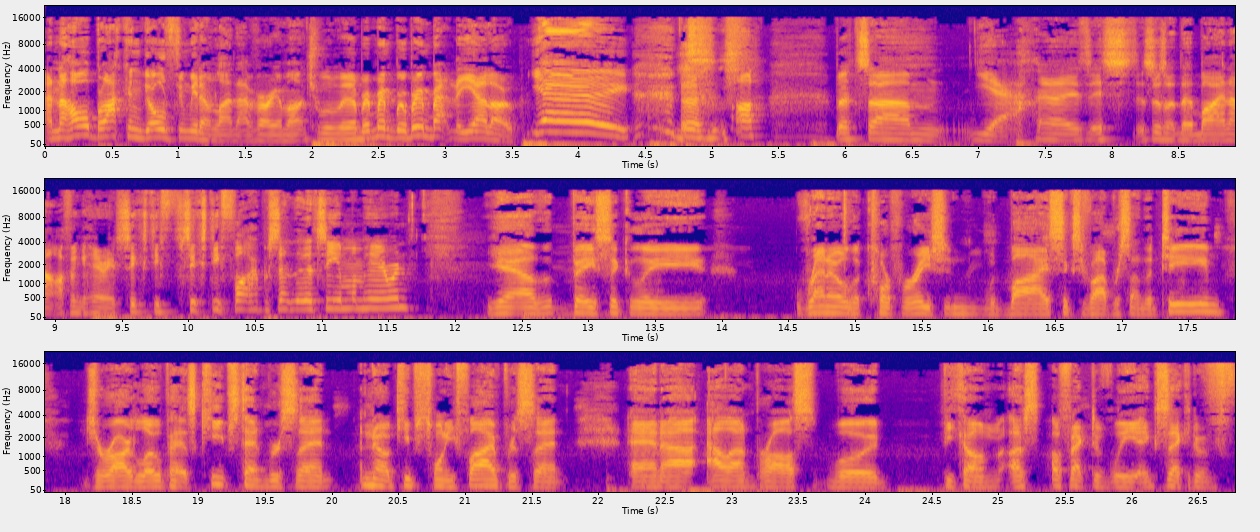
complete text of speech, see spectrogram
and the whole black and gold thing. We don't like that very much. We'll, we'll, bring, we'll bring back the yellow. Yay! uh, but um, yeah, uh, it's, it's it's just like they're buying out. I think I'm hearing 65 percent of the team. I'm hearing. Yeah, basically, Renault, the corporation, would buy 65% of the team. Gerard Lopez keeps 10%, no, keeps 25%, and, uh, Alain Prost would become a, effectively executive,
